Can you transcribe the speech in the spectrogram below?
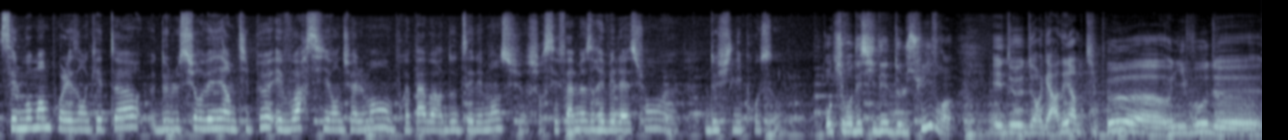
c'est le moment pour les enquêteurs de le surveiller un petit peu et voir si éventuellement on ne pourrait pas avoir d'autres éléments sur, sur ces fameuses révélations euh, de Philippe Rousseau. Donc ils vont décider de le suivre et de, de regarder un petit peu euh, au niveau de,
